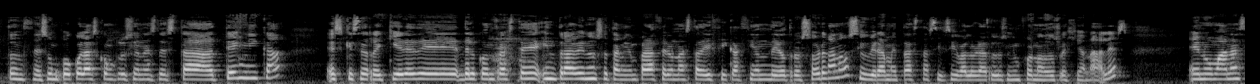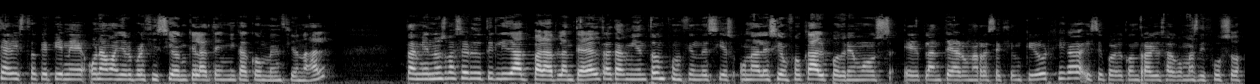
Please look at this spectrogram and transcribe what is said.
Entonces, un poco las conclusiones de esta técnica es que se requiere del contraste intravenoso también para hacer una estadificación de otros órganos, si hubiera metástasis y valorar los linfonodos regionales. En humanas se ha visto que tiene una mayor precisión que la técnica convencional. También nos va a ser de utilidad para plantear el tratamiento en función de si es una lesión focal, podremos eh, plantear una resección quirúrgica y si por el contrario es algo más difuso,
